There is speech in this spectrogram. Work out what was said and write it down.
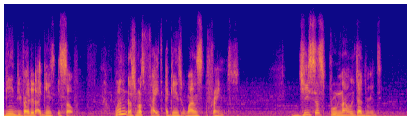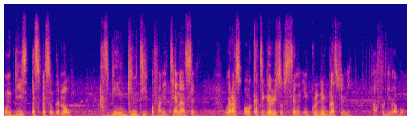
being divided against itself. One does not fight against one's friends. Jesus pronounced judgment on these aspects of the law as being guilty of an eternal sin, whereas all categories of sin, including blasphemy, are forgivable.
